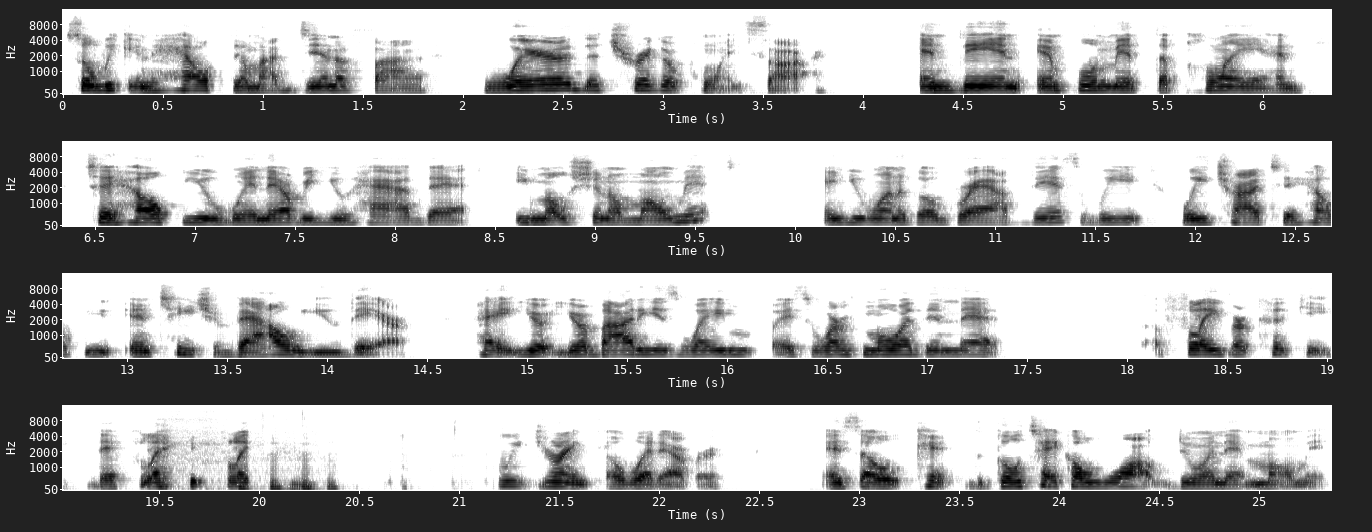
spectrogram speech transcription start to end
so we can help them identify where the trigger points are and then implement the plan to help you whenever you have that emotional moment and you want to go grab this we we try to help you and teach value there hey your your body is way it's worth more than that flavor cookie that flavor, flavor sweet drink or whatever and so can, go take a walk during that moment.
